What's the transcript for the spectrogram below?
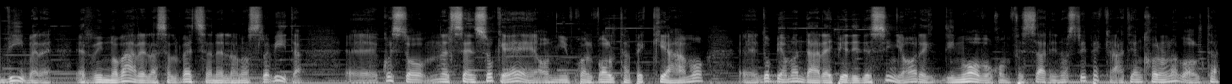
vivere e rinnovare la salvezza nella nostra vita. Eh, questo nel senso che ogni qualvolta pecchiamo eh, dobbiamo andare ai piedi del Signore, di nuovo confessare i nostri peccati e ancora una volta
